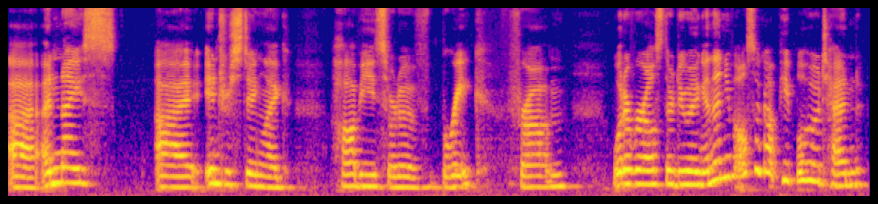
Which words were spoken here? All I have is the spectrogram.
uh, a nice, uh, interesting like hobby sort of break from whatever else they're doing. And then you've also got people who attend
